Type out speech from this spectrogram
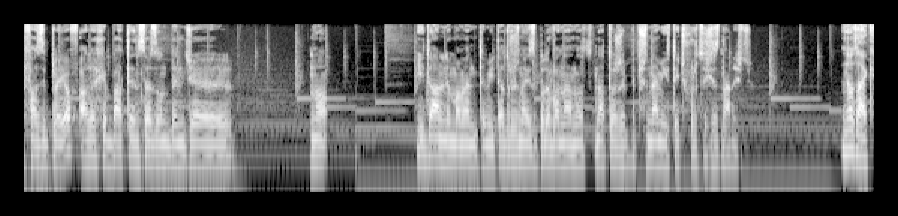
fazy playoff, ale chyba ten sezon będzie no idealnym momentem i ta drużyna jest zbudowana na, na to, żeby przynajmniej w tej czwórce się znaleźć. No tak,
